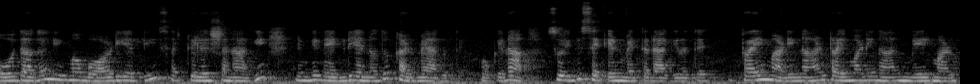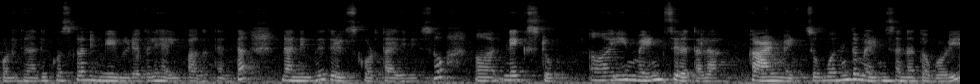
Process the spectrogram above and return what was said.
ಹೋದಾಗ ನಿಮ್ಮ ಬಾಡಿಯಲ್ಲಿ ಸರ್ಕ್ಯುಲೇಷನ್ ಆಗಿ ನಿಮಗೆ ನೆಗಡಿ ಅನ್ನೋದು ಕಡಿಮೆ ಆಗುತ್ತೆ ಓಕೆನಾ ಸೊ ಇದು ಸೆಕೆಂಡ್ ಮೆಥಡ್ ಆಗಿರುತ್ತೆ. ಟ್ರೈ ಮಾಡಿ, ನಾನು ಟ್ರೈ ಮಾಡಿ, ನಾನು ಮೇಲ್ ಮಾಡ್ಕೊಂಡಿದ್ದೀನಿ. ಅದಕ್ಕೋಸ್ಕರ ನಿಮಗೆ ಈ ವಿಡಿಯೋದಲ್ಲಿ ಹೆಲ್ಪ್ ಆಗುತ್ತೆ ಅಂತ ನಾನು ನಿಮಗೆ ತಿಳಿಸ್ಕೊಡ್ತಾ ಇದ್ದೀನಿ. ಸೊ ನೆಕ್ಸ್ಟು ಈ ಮೆಣಸು ಇರುತ್ತಲ್ಲ, ಕಾಳು ಮೆಣಸು ಒಂದು ಮೆಣಸನ್ನು ತಗೊಳ್ಳಿ.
